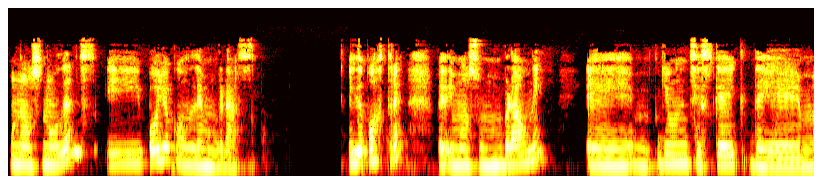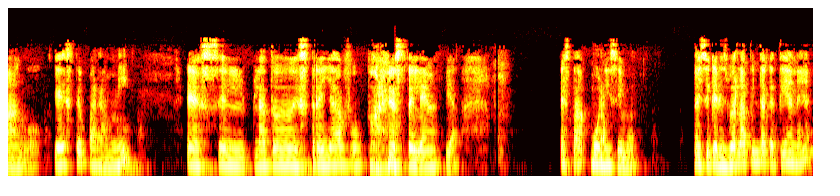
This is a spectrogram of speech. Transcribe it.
unos noodles y pollo con lemongrass. Y de postre pedimos un brownie eh, y un cheesecake de mango. Este para mí es el plato de estrella por excelencia. Está buenísimo. Y si queréis ver la pinta que tiene,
